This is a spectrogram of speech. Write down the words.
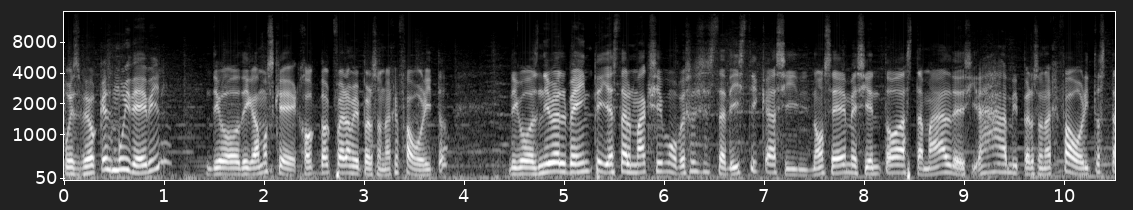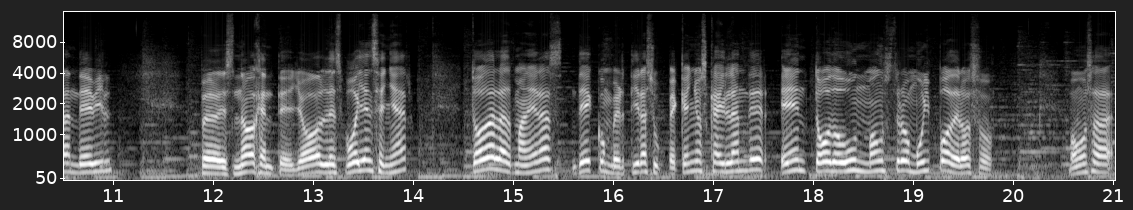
pues veo que es muy débil. Digo, digamos que Hot Dog fuera mi personaje favorito. Digo, es nivel 20, ya está al máximo, veo sus estadísticas y no sé, me siento hasta mal de decir, ah, mi personaje favorito es tan débil. Pues no, gente, yo les voy a enseñar todas las maneras de convertir a su pequeño Skylander en todo un monstruo muy poderoso. Vamos a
